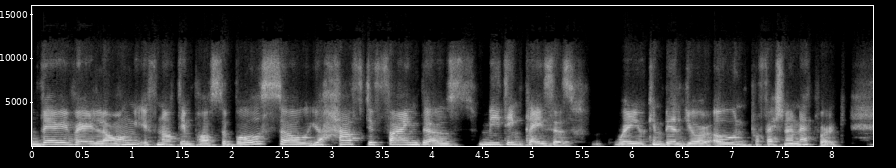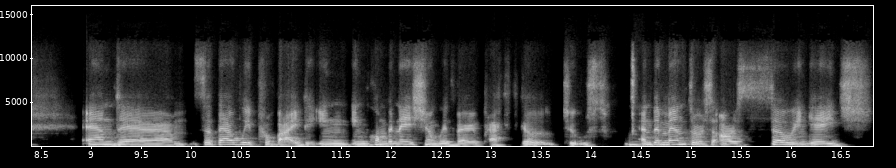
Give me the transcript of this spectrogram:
very, very long, if not impossible. So you have to find those meeting places where you can build your own professional network and um, so that we provide in, in combination with very practical tools mm-hmm. and the mentors are so engaged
